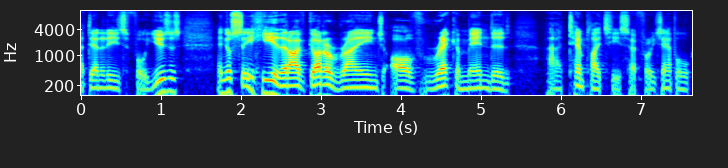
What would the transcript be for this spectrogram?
identities for users. And you'll see here that I've got a range of recommended uh, templates here. So, for example,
